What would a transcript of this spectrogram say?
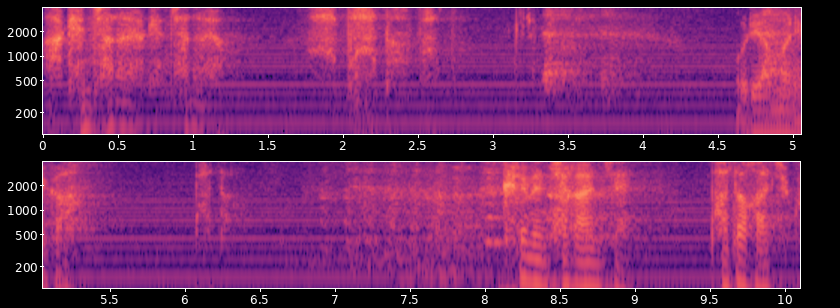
아 괜찮아요 괜찮아요 아 받아 받아. 우리 어머니가 받아 그 그러면 제가 이제 받아가지고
